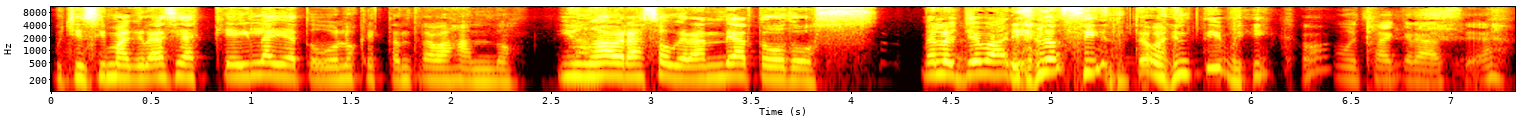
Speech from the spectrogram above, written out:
Muchísimas gracias, Keila, y a todos los que están trabajando. Y un abrazo grande a todos. Me los llevaría a los 120 y pico. Muchas gracias.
